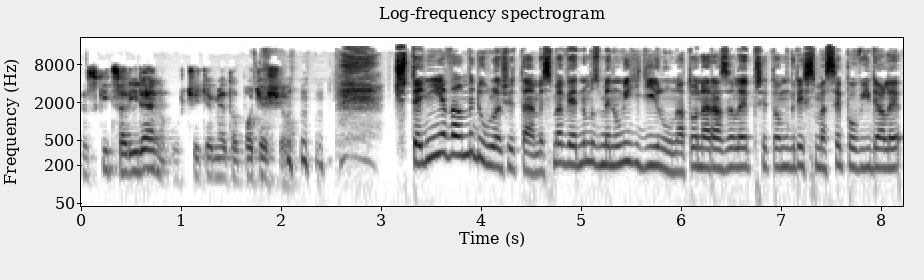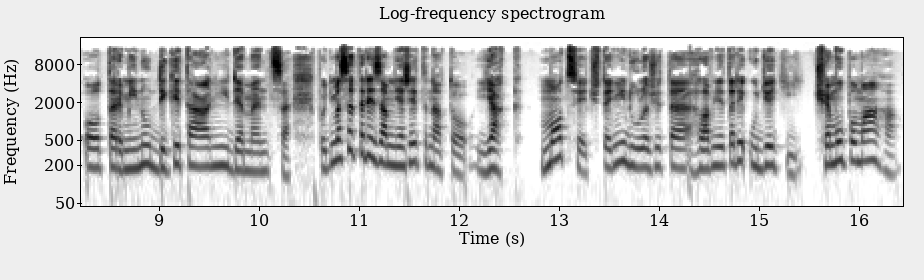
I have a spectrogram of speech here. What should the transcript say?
Hezký celý den, určitě mě to potěšilo. Čtení je velmi důležité. My jsme v jednom z minulých dílů na to narazili při tom, když jsme si povídali o termínu digitální demence. Pojďme se tedy zaměřit na to, jak moc je čtení důležité, hlavně tedy u dětí. Čemu pomáhá?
